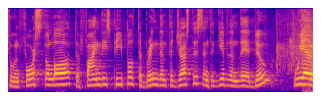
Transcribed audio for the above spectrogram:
to enforce the law, to find these people, to bring them to justice, and to give them their due. We have.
